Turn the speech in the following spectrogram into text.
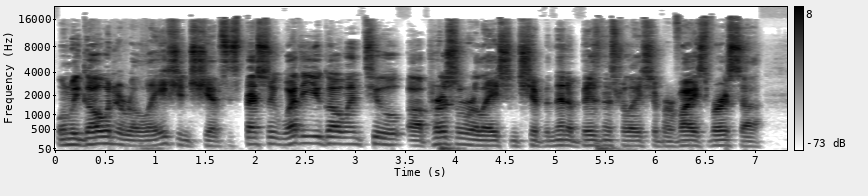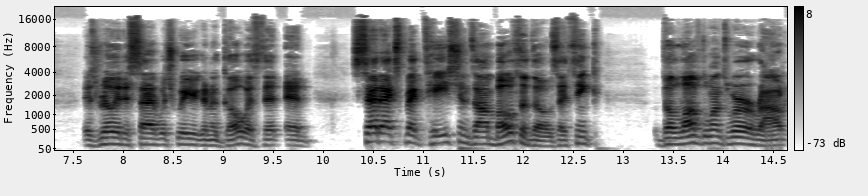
when we go into relationships, especially whether you go into a personal relationship and then a business relationship or vice versa, is really decide which way you're going to go with it and set expectations on both of those. I think the loved ones were around.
